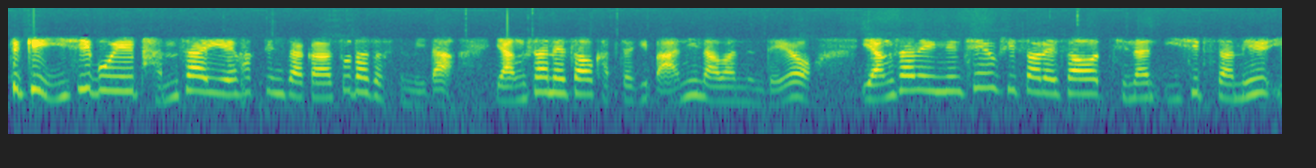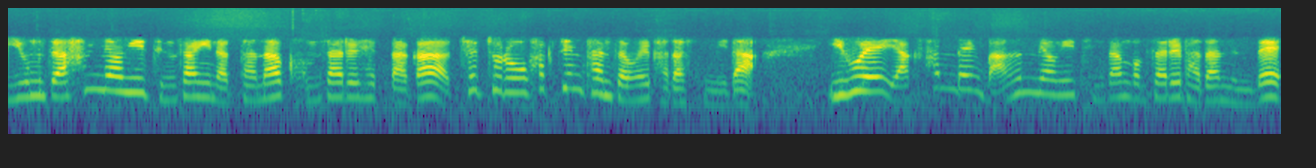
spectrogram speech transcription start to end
특히 25일 밤 사이에 확진자가 쏟아졌습니다. 양산에서 갑자기 많이 나왔는데요. 양산에 있는 체육시설에서 지난 23일 이용자 1명이 증상이 나타나 검사를 했다가 최초로 확진 판정을 받았습니다. 이후에 약 340명이 진단검사를 받았는데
